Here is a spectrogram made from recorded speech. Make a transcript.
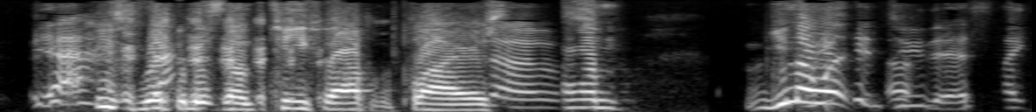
yeah. he's ripping his own teeth out with pliers. So Um, you know we what? could Uh, do this. Like,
